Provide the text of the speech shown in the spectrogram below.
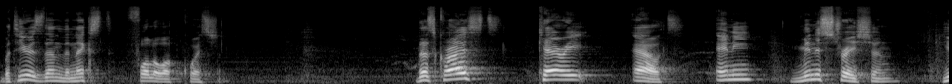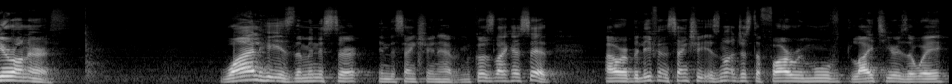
But here is then the next follow-up question. Does Christ carry out any ministration here on earth? While he is the minister in the sanctuary in heaven. Because, like I said, our belief in the sanctuary is not just a far removed, light years away.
